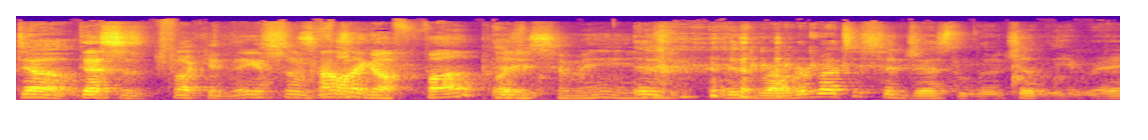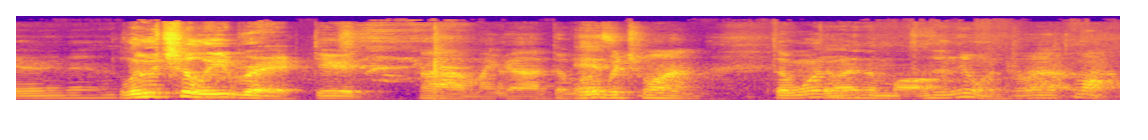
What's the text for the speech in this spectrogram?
dope. That's just fucking. It's some Sounds fuck- like a fun place to me. Is is Robert about to suggest lucha libre right now? Lucha Libre, dude. Oh my god, the one, Is- which one? The one, The one in the mall? The new one. The one at the mall.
